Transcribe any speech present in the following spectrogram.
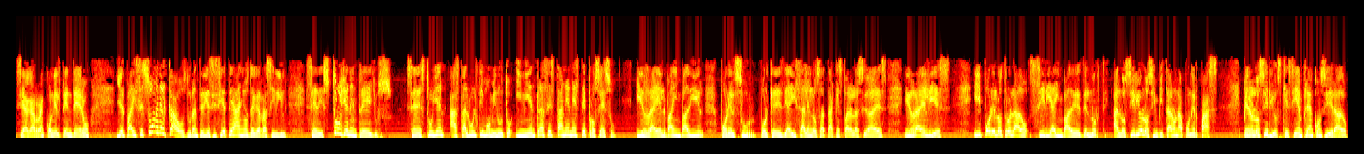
se agarran con el tendero y el país se sume en el caos. Durante 17 años de guerra civil, se destruyen entre ellos, se destruyen hasta el último minuto y mientras están en este proceso, Israel va a invadir por el sur, porque desde ahí salen los ataques para las ciudades israelíes, y por el otro lado Siria invade desde el norte. A los sirios los invitaron a poner paz, pero los sirios, que siempre han considerado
